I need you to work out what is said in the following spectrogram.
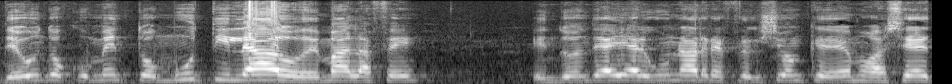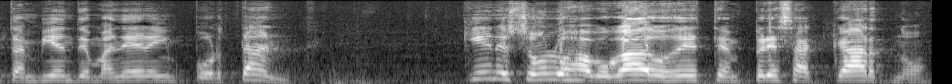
de un documento mutilado de mala fe, en donde hay alguna reflexión que debemos hacer también de manera importante. ¿Quiénes son los abogados de esta empresa Carno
